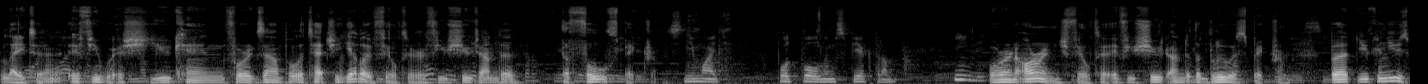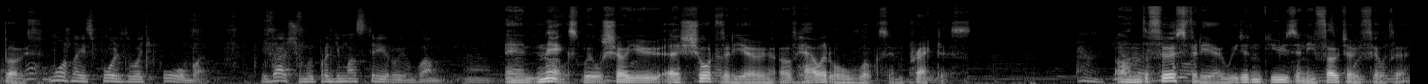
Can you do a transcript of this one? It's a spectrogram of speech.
Later, if you wish, you can, for example, attach a yellow filter if you shoot under the full spectrum. Or an orange filter if you shoot under the bluer spectrum, but you can use both. And next we'll show you a short video of how it all looks in practice. On the first video we didn't use any photo filter,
